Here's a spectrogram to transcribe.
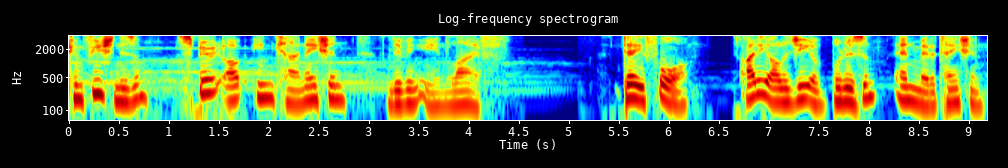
Confucianism, spirit of incarnation, living in life. Day 4 Ideology of Buddhism and Meditation.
